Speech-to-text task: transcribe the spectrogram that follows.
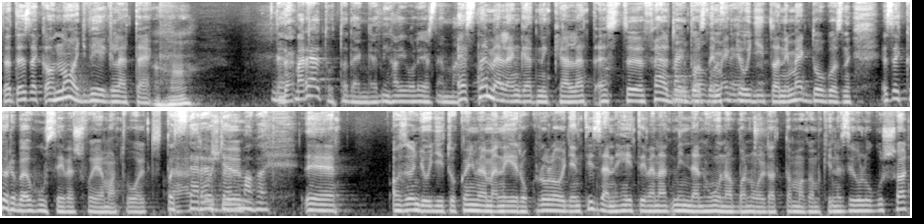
tehát ezek a nagy végletek. Aha. De, De ezt már el tudtad engedni, ha jól érzem már. Ezt nem elengedni kellett, ezt feldolgozni, megdolgozni, meggyógyítani, megdolgozni. Ez egy körülbelül 20 éves folyamat volt. Hogy szeresd magad? Az öngyógyító könyvemen írok róla, hogy én 17 éven át minden hónapban oldattam magam kineziológussal.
